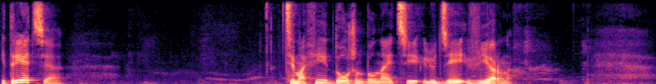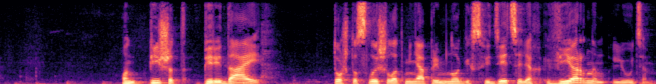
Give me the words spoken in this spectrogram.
И третье – Тимофей должен был найти людей верных. Он пишет, передай то, что слышал от меня при многих свидетелях, верным людям.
